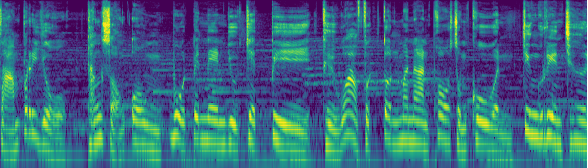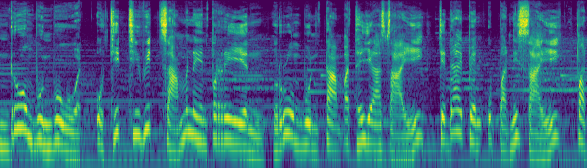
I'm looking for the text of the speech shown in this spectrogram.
สามประโยค ทั้งสององค์บวชเป็นเนนอยู่เจ็ดปี ถือว่าฝึกตนมานานพอสมควร จึงเรียนเชิญร่วมบุญบวช อุทิศชีวิตสามเณรปรเรียน ร่วมบุญตามอัธยาศัย จะได้เป็นอุปนิสัย ปัจ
